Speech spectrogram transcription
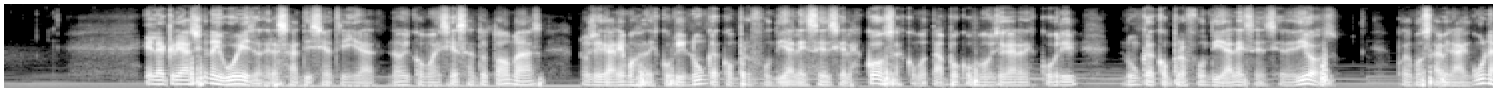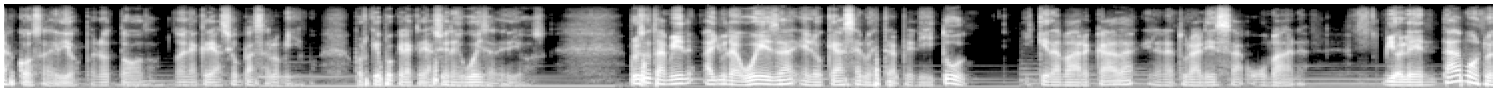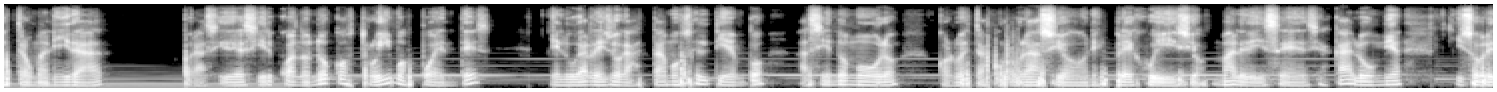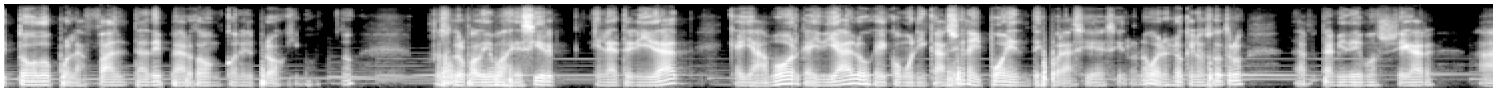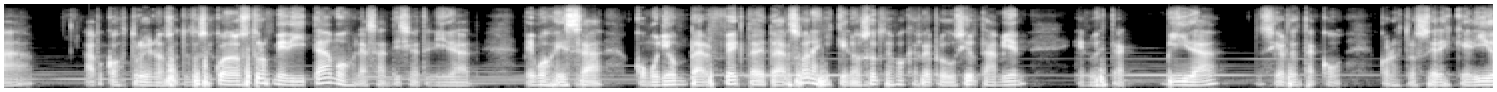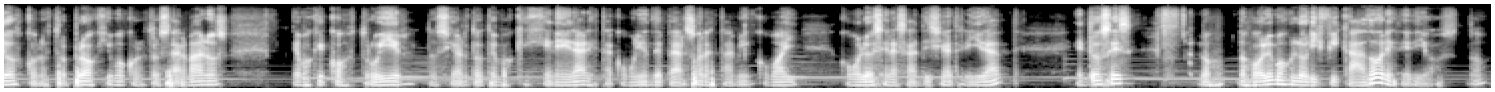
En la creación hay huellas de la Santísima Trinidad, ¿no? y como decía Santo Tomás, no llegaremos a descubrir nunca con profundidad la esencia de las cosas, como tampoco podemos llegar a descubrir nunca con profundidad la esencia de Dios. Podemos saber algunas cosas de Dios, pero no todo. ¿no? En la creación pasa lo mismo. ¿Por qué? Porque la creación hay huellas de Dios. Por eso también hay una huella en lo que hace a nuestra plenitud, y queda marcada en la naturaleza humana. Violentamos nuestra humanidad, por así decir, cuando no construimos puentes en lugar de ello gastamos el tiempo haciendo muro con nuestras murmuraciones, prejuicios, maledicencias, calumnia y sobre todo por la falta de perdón con el prójimo. Nosotros podríamos decir en la Trinidad que hay amor, que hay diálogo, que hay comunicación, hay puentes, por así decirlo. ¿no? Bueno, es lo que nosotros también debemos llegar a, a construir nosotros. Entonces, cuando nosotros meditamos la Santísima Trinidad, vemos esa comunión perfecta de personas y que nosotros tenemos que reproducir también en nuestra vida, ¿no es cierto? Está con, nuestros seres queridos, con nuestro prójimo, con nuestros hermanos. Tenemos que construir, ¿no es cierto? Tenemos que generar esta comunión de personas también como hay, como lo es en la Santísima Trinidad. Entonces nos volvemos glorificadores de Dios, ¿no?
